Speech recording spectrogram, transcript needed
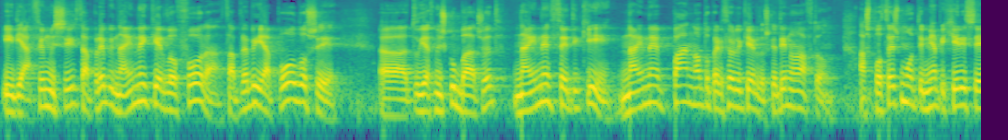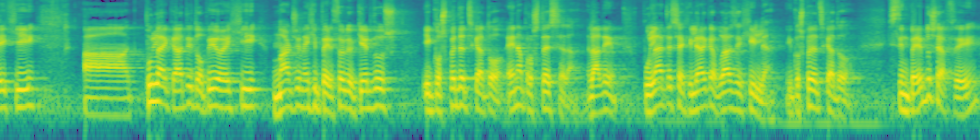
η διαφήμιση θα πρέπει να είναι κερδοφόρα. Θα πρέπει η απόδοση του διαφημιστικού budget να είναι θετική, να είναι πάνω από το περιθώριο κέρδους. Και τι είναι αυτό; Ας ποθέσουμε ότι μια επιχείρηση έχει, α, πουλάει κάτι το οποίο έχει margin, έχει περιθώριο κέρδους 25%. 1 προς 4. Δηλαδή, πουλάει 4 χιλιάρικα, βγάζει 1000. 25%. Στην περίπτωση αυτή,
